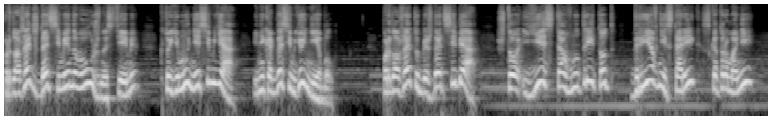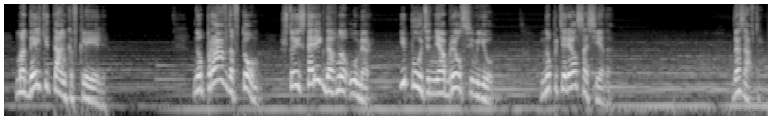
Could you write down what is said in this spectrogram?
Продолжает ждать семейного ужина с теми, кто ему не семья и никогда семьей не был. Продолжает убеждать себя, что есть там внутри тот древний старик, с которым они модельки танков клеили. Но правда в том, что и старик давно умер, и Путин не обрел семью, но потерял соседа. До завтра.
